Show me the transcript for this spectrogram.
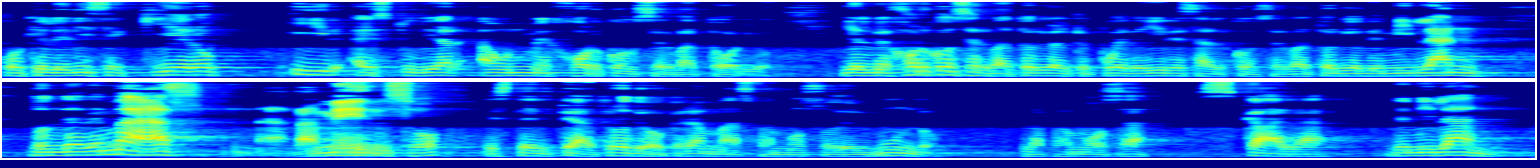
porque le dice, quiero ir a estudiar a un mejor conservatorio. Y el mejor conservatorio al que puede ir es al Conservatorio de Milán, donde además, nada menso, está el teatro de ópera más famoso del mundo, la famosa Scala de Milán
